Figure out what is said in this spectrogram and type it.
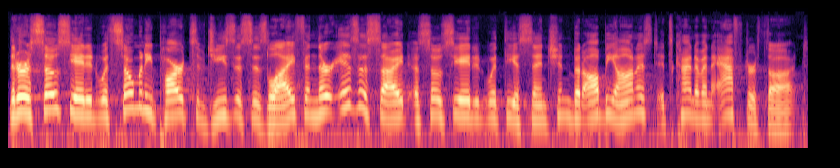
that are associated with so many parts of Jesus' life. And there is a site associated with the ascension, but I'll be honest, it's kind of an afterthought,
